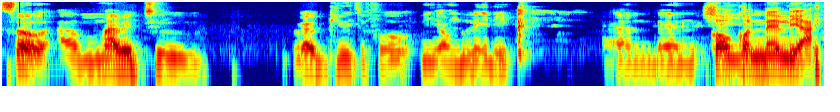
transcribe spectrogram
so I'm married to a very beautiful young lady, and then she Called Cornelia.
